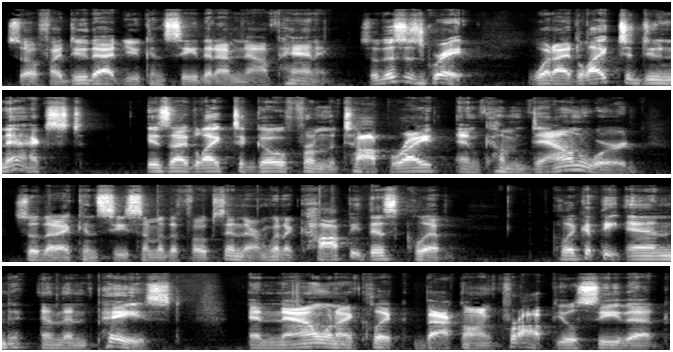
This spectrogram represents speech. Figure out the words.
So if I do that, you can see that I'm now panning. So this is great. What I'd like to do next is I'd like to go from the top right and come downward so that I can see some of the folks in there. I'm going to copy this clip, click at the end, and then paste. And now when I click back on crop, you'll see that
